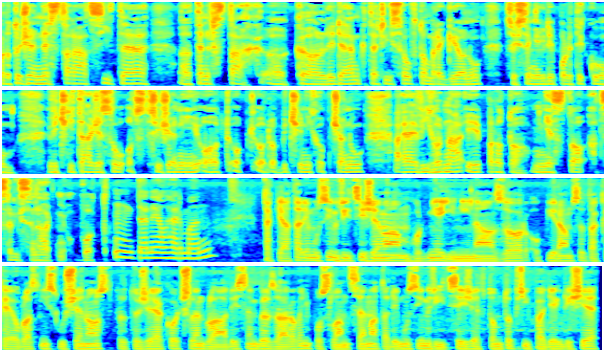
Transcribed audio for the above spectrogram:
protože nestarácíte eh, ten vztah eh, k lidem, kteří jsou v tom regionu, což se někdy politiku senátům vyčítá, že jsou odstřižený od, od, obyčejných občanů a je výhodná i pro to město a celý senátní obvod. Mm, Daniel Herman. Tak já tady musím říci, že mám hodně jiný názor, opírám se také o vlastní zkušenost, protože jako člen vlády jsem byl zároveň poslancem a tady musím říci, že v tomto případě, když je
